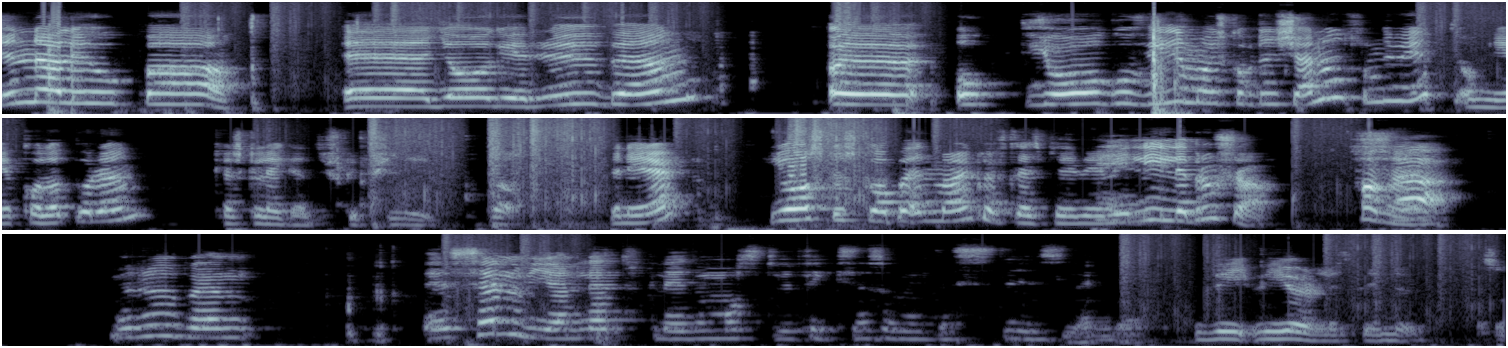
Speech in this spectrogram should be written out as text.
Tjena allihopa! Eh, jag är Ruben. Eh, och jag och William har ju skapat en channel som ni vet. Om ni har kollat på den. Kanske ska lägga en description i. Ja, där nere. Jag ska skapa en Minecraft Let's Play med min lillebrorsa. Han här. Men Ruben, eh, sen vi gör en Let's Play då måste vi fixa så vi inte styrs längre. Vi, vi gör en Let's Play nu. Alltså,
